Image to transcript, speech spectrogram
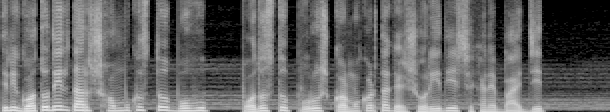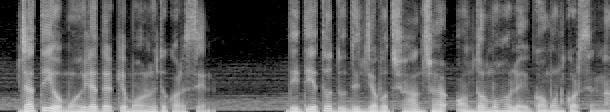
তিনি গতদিন তার সম্মুখস্থ বহু পদস্থ পুরুষ কর্মকর্তাকে সরিয়ে দিয়ে সেখানে বাইজিৎ জাতীয় মহিলাদেরকে মনোনীত করেছেন। দ্বিতীয়ত দুদিন যাবৎ শাহানশাহর অন্তর্মহলে গমন করছেন না।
